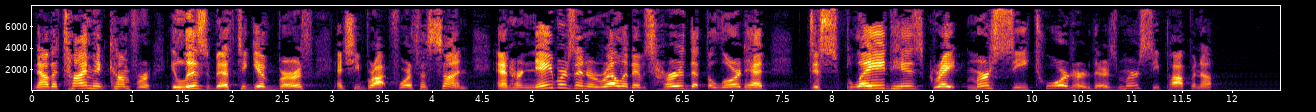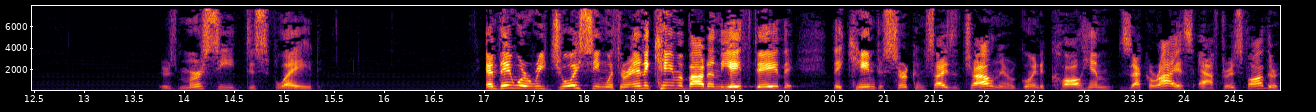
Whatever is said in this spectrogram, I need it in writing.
Now the time had come for Elizabeth to give birth, and she brought forth a son. And her neighbors and her relatives heard that the Lord had displayed his great mercy toward her. There's mercy popping up. There's mercy displayed. And they were rejoicing with her. And it came about on the eighth day, they, they came to circumcise the child, and they were going to call him Zacharias after his father.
